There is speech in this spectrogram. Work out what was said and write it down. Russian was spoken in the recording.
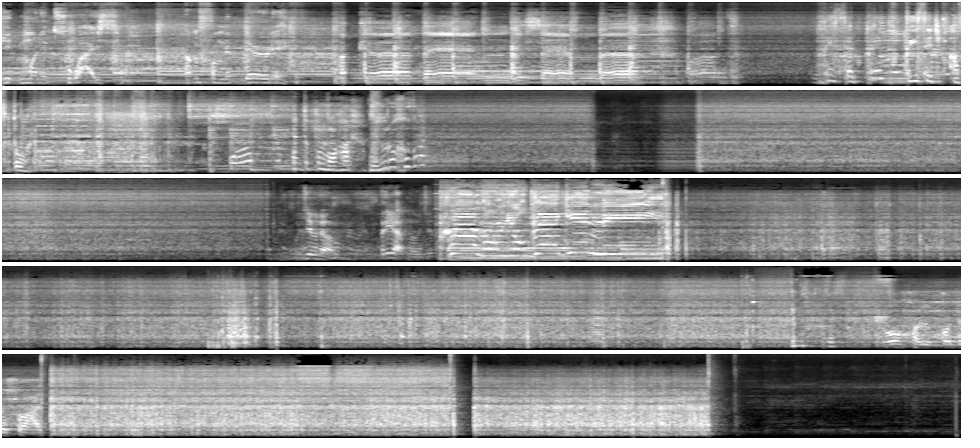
get money twice. I'm from the dirty. Десяти тисяч автографів. Допомога. З урахуванням Удивлен. Приятно удивлен. روح القدس عليك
